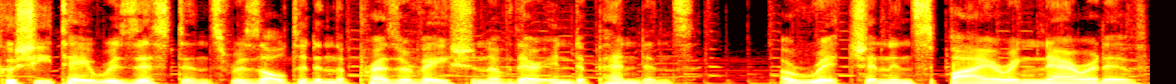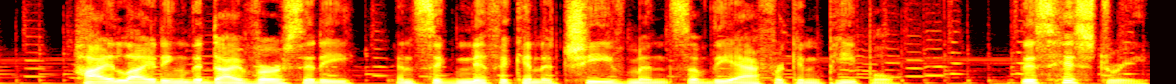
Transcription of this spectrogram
Kushite resistance resulted in the preservation of their independence, a rich and inspiring narrative highlighting the diversity and significant achievements of the African people. This history,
